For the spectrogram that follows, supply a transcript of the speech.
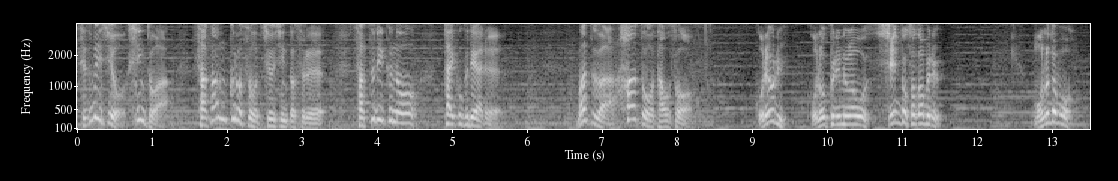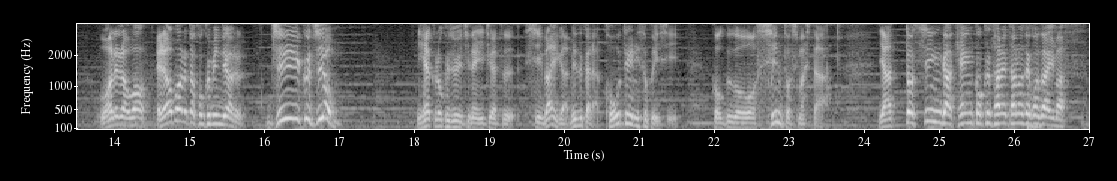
説明しよう。シンとはサザンクロスを中心とする殺戮の大国である。まずはハートを倒そう。これよりこの国の名を真と定める。ものでも我らは選ばれた国民である。ジーク・ジオン。261年1月芝居が自ら皇帝に即位し国号を秦としました。やっと秦が建国されたのでございます。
